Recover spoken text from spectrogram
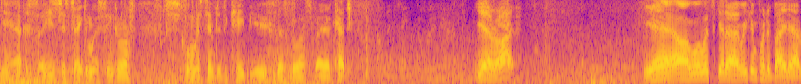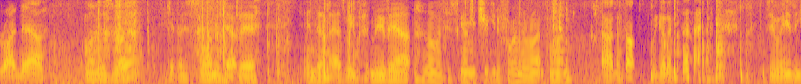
Yeah, so he's just taken my sinker off. Almost tempted to keep you that's the last bait I'll catch. Yeah, right. Yeah, oh well let's get a, we can put a bait out right now. Might as well get those slimies out there. And uh, as we move out, oh, this is going to be tricky to find the right one. Oh, no. oh we got him. Too easy.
